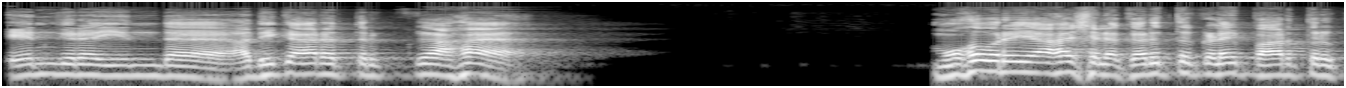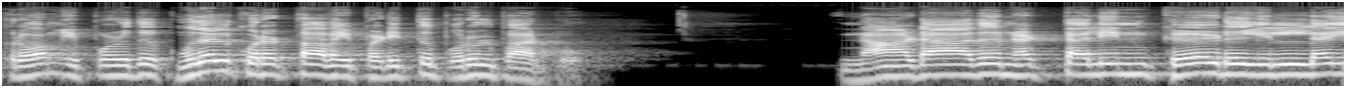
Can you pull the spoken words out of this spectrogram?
என்கிற இந்த அதிகாரத்திற்காக முகவுரையாக சில கருத்துக்களை பார்த்திருக்கிறோம். இப்பொழுது முதல் குரட்பாவை படித்து பொருள் பார்ப்போம். நாடாது நட்டலின் கேடு இல்லை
